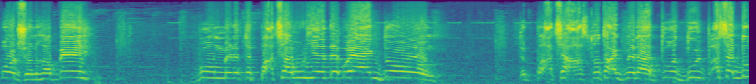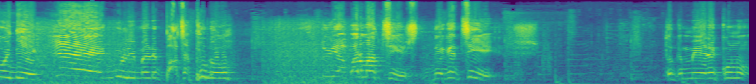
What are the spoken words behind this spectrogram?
বর্ষণ হবে। বোম মেরে তোর পাছা উড়িয়ে দেবো একদম। তোর পাছা আস্ত থাকবে না, তোর দুই পাছা দুই দিক। এ, গুলি মেরে পাছা ফুটো। তুই আবার মারছিস, দেখেছিস? তোকে মেরে কোনো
